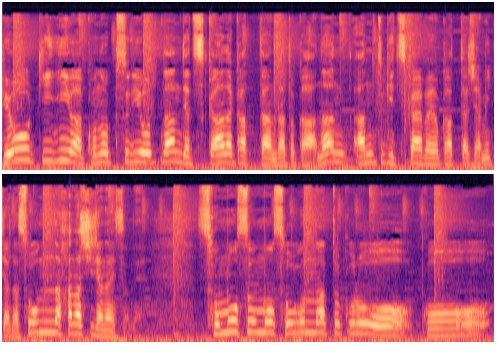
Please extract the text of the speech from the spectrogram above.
病気にはこの薬を何で使わなかったんだとかなんあの時使えばよかったじゃんみたいなそんな話じゃないですよね。そもそもそんなところをこ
